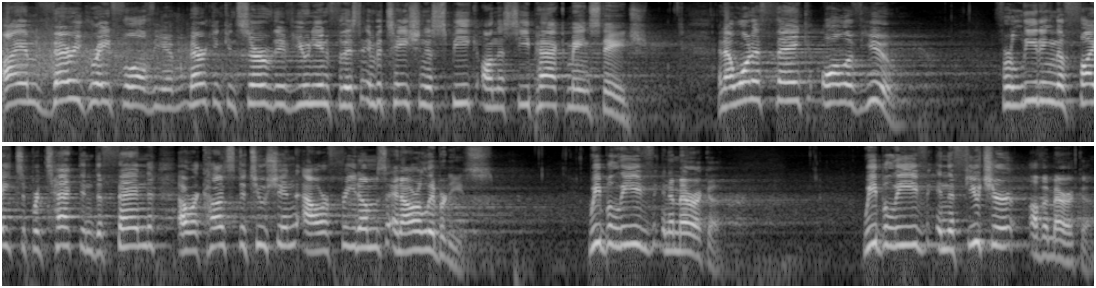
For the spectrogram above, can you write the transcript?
I am very grateful of the American Conservative Union for this invitation to speak on the CPAC main stage. And I want to thank all of you for leading the fight to protect and defend our Constitution, our freedoms, and our liberties. We believe in America. We believe in the future of America,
